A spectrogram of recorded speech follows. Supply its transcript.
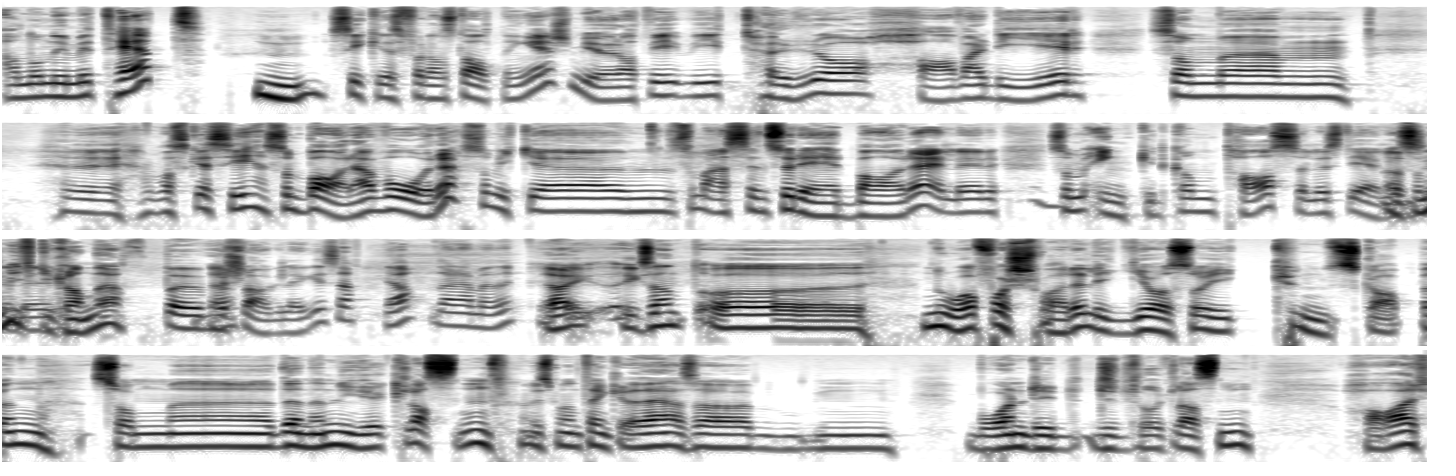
anonymitet, Mm. sikkerhetsforanstaltninger, som gjør at vi, vi tør å ha verdier som eh, Hva skal jeg si? Som bare er våre. Som, ikke, som er sensurerbare, eller som enkelt kan tas eller stjeles. Ja, som ikke kan det. ja. beslaglegges. Ja. ja, det er det jeg mener. Ja, ikke sant? Og noe av Forsvaret ligger jo også i kunnskapen som eh, denne nye klassen, hvis man tenker det, altså mm, Born Digital-klassen, har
